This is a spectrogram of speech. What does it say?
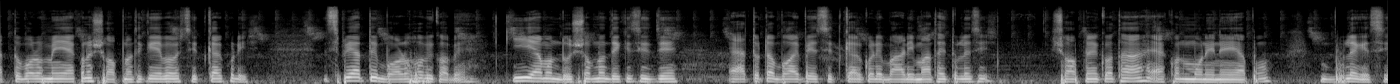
এত বড় মেয়ে এখনও স্বপ্ন থেকে এভাবে চিৎকার করিস? স্প্রিয়া, তুই বড় হবি কবে? কি এমন দুঃস্বপ্ন দেখেছিস যে এতটা ভয় পেয়ে চিৎকার করে বাড়ি মাথায় তুলেছিস? স্বপ্নের কথা এখন মনে নেই আপু। ভুলে গেছি।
